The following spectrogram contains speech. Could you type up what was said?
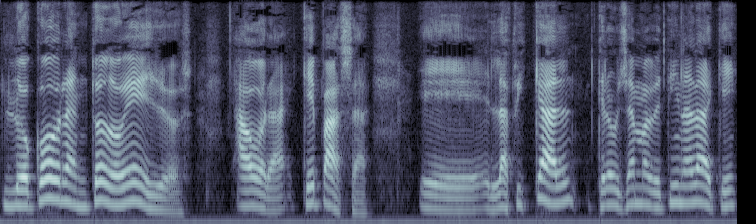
Lo cobran todos ellos. Ahora, ¿qué pasa? Eh, la fiscal, creo que se llama Bettina Laki,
